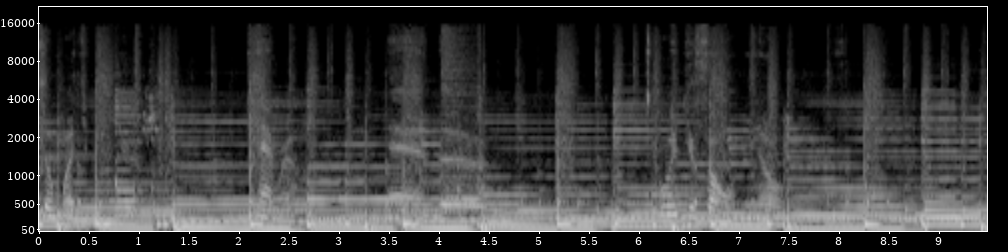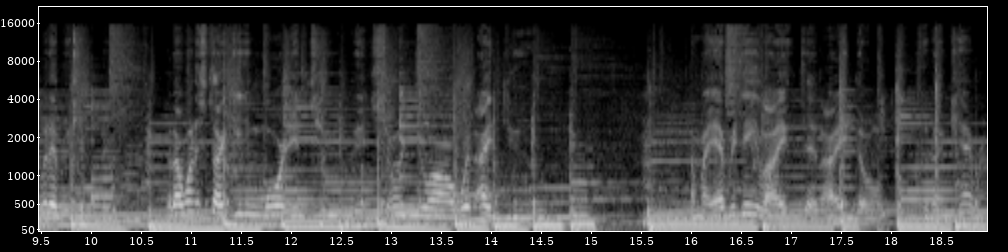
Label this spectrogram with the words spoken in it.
so much with your camera whatever be. But I want to start getting more into and showing you all what I do in my everyday life that I don't put on camera,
